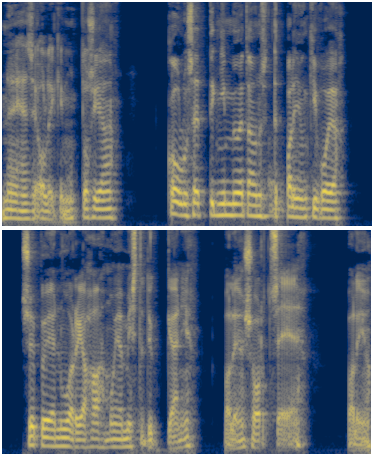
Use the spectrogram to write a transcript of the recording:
Näinhän se olikin, mutta tosiaan koulusettingin myötä on sitten paljon kivoja söpöjä nuoria hahmoja, mistä tykkään, ja paljon shortseja, paljon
